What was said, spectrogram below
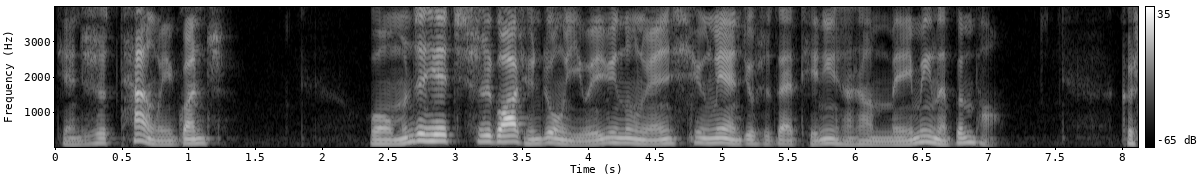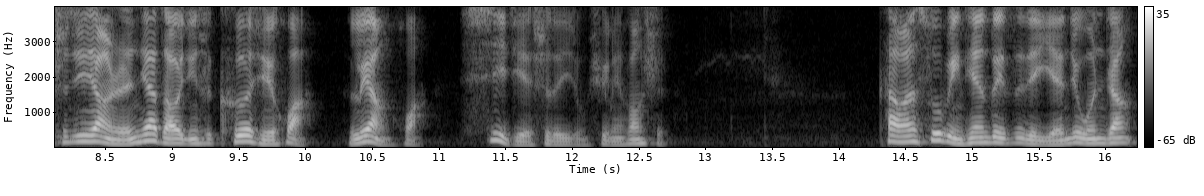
简直是叹为观止。我们这些吃瓜群众以为运动员训练就是在田径场上没命的奔跑，可实际上人家早已经是科学化、量化、细节式的一种训练方式。看完苏炳添对自己的研究文章。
